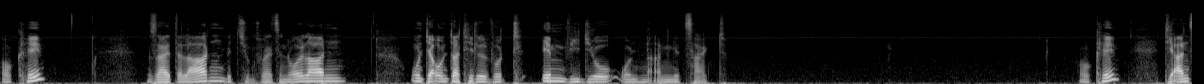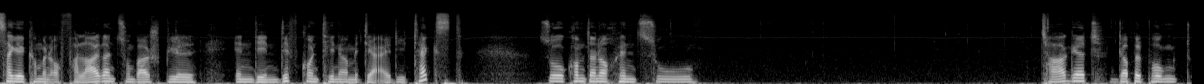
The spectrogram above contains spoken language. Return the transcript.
Okay, Seite laden bzw. neu laden und der Untertitel wird im Video unten angezeigt. Okay, die Anzeige kann man auch verlagern, zum Beispiel in den Div-Container mit der ID Text. So kommt dann noch hinzu Target, Doppelpunkt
